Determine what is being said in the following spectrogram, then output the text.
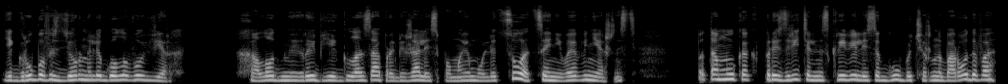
и грубо вздернули голову вверх. Холодные рыбьи глаза пробежались по моему лицу, оценивая внешность. Потому как презрительно скривились губы Чернобородова,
